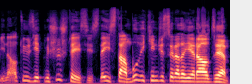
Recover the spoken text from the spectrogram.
1673 tesisle İstanbul ikinci sırada yer aldı.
